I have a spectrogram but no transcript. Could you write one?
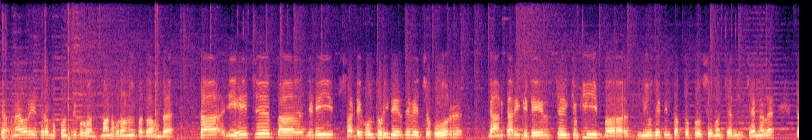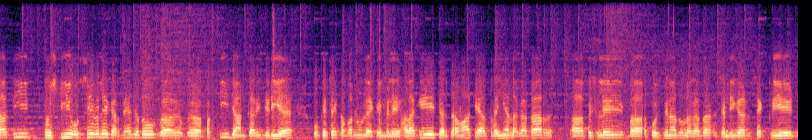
ਕਰਨਾ ਹੈ ਔਰ ਇਹ ਸਿਰਫ ਮੁੱਖ ਮੰਤਰੀ ਭਗਵੰਤ ਮਾਨ ਹੋਰਾਂ ਨੂੰ ਹੀ ਪਤਾ ਹੁੰਦਾ ਹੈ। ਤਾਂ ਅਜਿਹੇ ਚ ਜਿਹੜੀ ਸਾਡੇ ਕੋਲ ਥੋੜੀ ਦੇਰ ਦੇ ਵਿੱਚ ਹੋਰ ਜਾਣਕਾਰੀ ਡਿਟੇਲ ਚ, ਕਿਉਂਕਿ ਨਿਊਜ਼ 18 ਸਭ ਤੋਂ ਭਰੋਸੇਮੰਦ ਚੈਨ- ਚੈਨਲ ਹੈ। ਤਾਂ ਅਸੀਂ ਪੁਸ਼ਟੀ ਉਸੇ ਵੇਲੇ ਕਰਦੇ ਹਾਂ ਜਦੋਂ ਪੱਕੀ ਜਾਣਕਾਰੀ ਜਿਹੜੀ ਹੈ ਉਹ ਕਿਸੇ ਖਬਰ ਨੂੰ ਲੈ ਕੇ ਮਿਲੇ। ਹਾਲਾਂਕਿ ਇਹ ਚਰਚਾਵਾਂ ਕਿਆਸ ਰਹੀਆਂ ਲਗਾਤਾਰ ਪਿਛਲੇ ਅ, ਕੁਝ ਦਿਨਾਂ ਤੋਂ ਲਗਾਤਾਰ ਚੰਡੀਗੜ੍ਹ ਸੈਕਟਰੀਏਟ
